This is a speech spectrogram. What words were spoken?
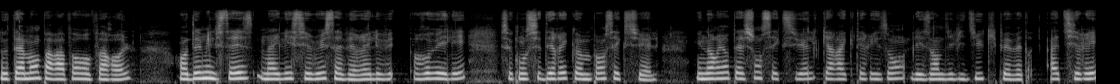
notamment par rapport aux paroles. En 2016, Miley Cyrus avait révélé se considérer comme pansexuel, une orientation sexuelle caractérisant les individus qui peuvent être attirés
